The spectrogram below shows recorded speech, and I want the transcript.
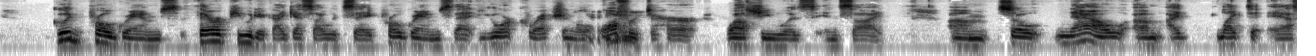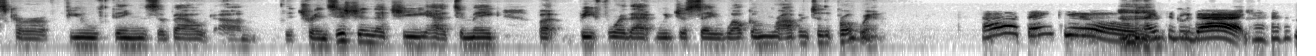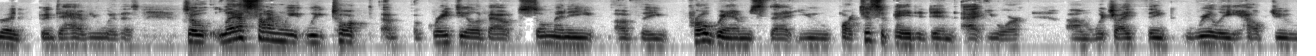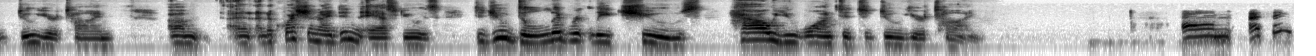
good programs, therapeutic, I guess I would say, programs that York Correctional offered to her while she was inside. Um, so now um, I'd like to ask her a few things about um, the transition that she had to make. But before that, we just say, Welcome, Robin, to the program. Oh, thank you. nice to be back. good, good to have you with us. So last time we we talked a, a, great deal about so many of the programs that you participated in at York, um, which I think really helped you do your time. Um, and, and a question I didn't ask you is, did you deliberately choose how you wanted to do your time? Um, I think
